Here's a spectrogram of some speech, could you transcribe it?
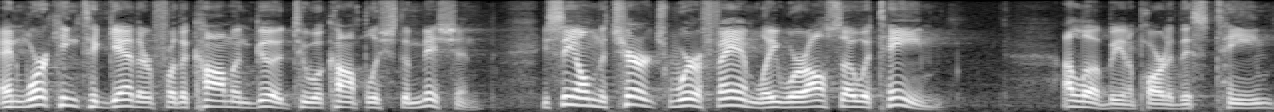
and working together for the common good to accomplish the mission. You see, on the church, we're a family, we're also a team. I love being a part of this team.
